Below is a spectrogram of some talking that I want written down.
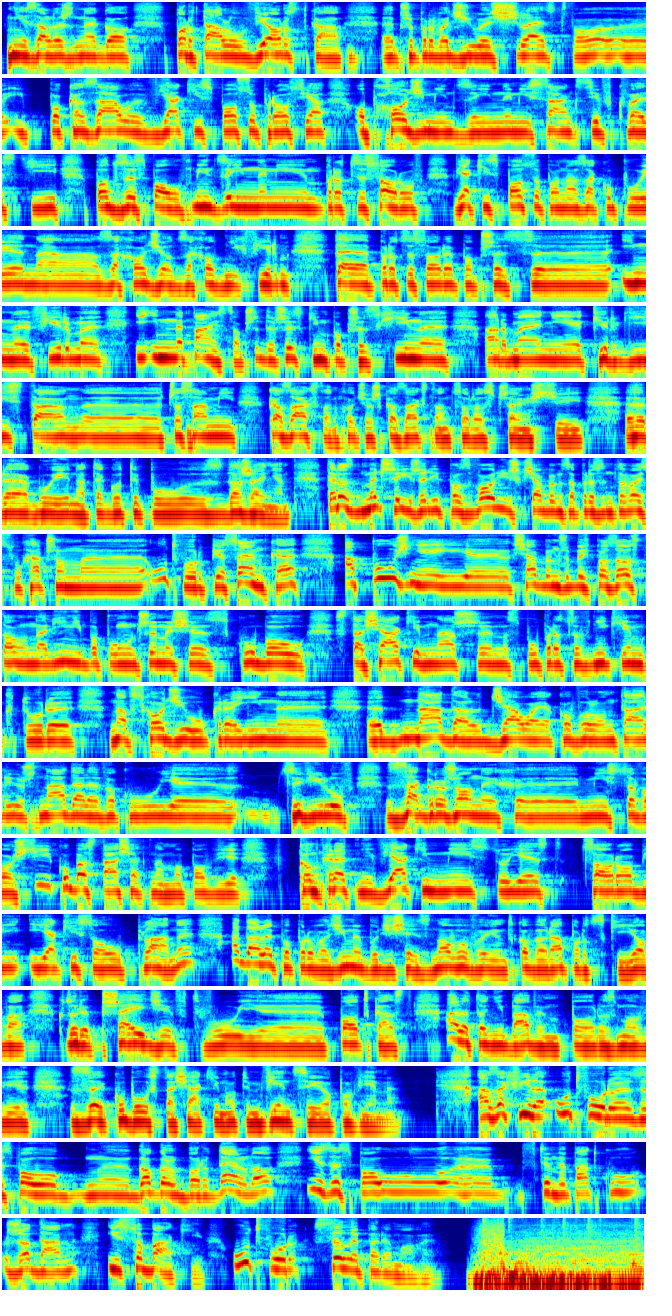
niezależnego portalu Wiorstka e, przeprowadziły śledztwo e, i pokazały w jaki sposób Rosja obchodzi między innymi sankcje w kwestii podzespołów, między innymi procesorów, w jaki sposób ona zakupuje na zachodzie od zachodnich firm te procesory poprzez e, inne firmy i inne państwa, przede wszystkim poprzez Chiny, Armenię, Kirgistan, czasami Kazachstan, chociaż Kazachstan coraz częściej reaguje na tego typu zdarzenia. Teraz Dmytrzy, jeżeli pozwolisz, chciałbym zaprezentować słuchaczom e, utwór, piosenkę, a później e, chciałbym, żebyś pozostał na linii, bo połączymy się z Kubą Stasiakiem, naszym współpracownikiem, który na wschodzie Ukrainy e, nadal działa jako wolontariusz, nadal ewakuuje cywilów z zagrożonych miejscowości. I Kuba Stasiak nam opowie konkretnie w jakim miejscu jest, co robi i jakie są plany, a dalej poprowadzimy, bo dzisiaj znowu wyjątkowy raport z Kijowa, który przejdzie w Twój e, podcast, ale to niebawem po rozmowie z Kubą Stasiakiem o tym więcej opowiemy. A za chwilę utwór zespołu e, Gogol Bordello i zespołu e, w tym wypadku Żadan i Sobaki. Utwór Syly Peremochy.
